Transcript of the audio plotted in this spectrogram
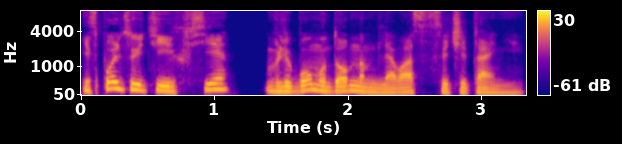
Используйте их все в любом удобном для вас сочетании.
